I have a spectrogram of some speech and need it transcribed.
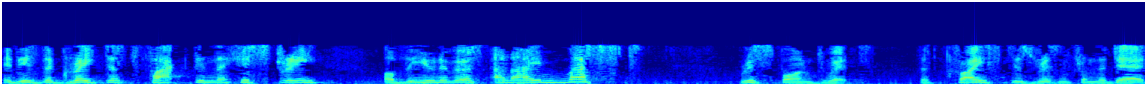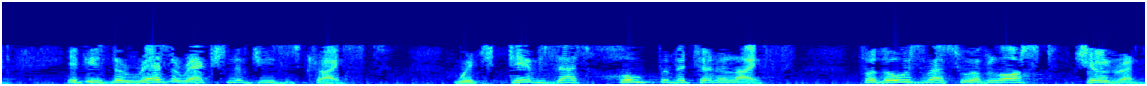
it is the greatest fact in the history of the universe. And I must respond to it that Christ is risen from the dead. It is the resurrection of Jesus Christ which gives us hope of eternal life. For those of us who have lost children,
